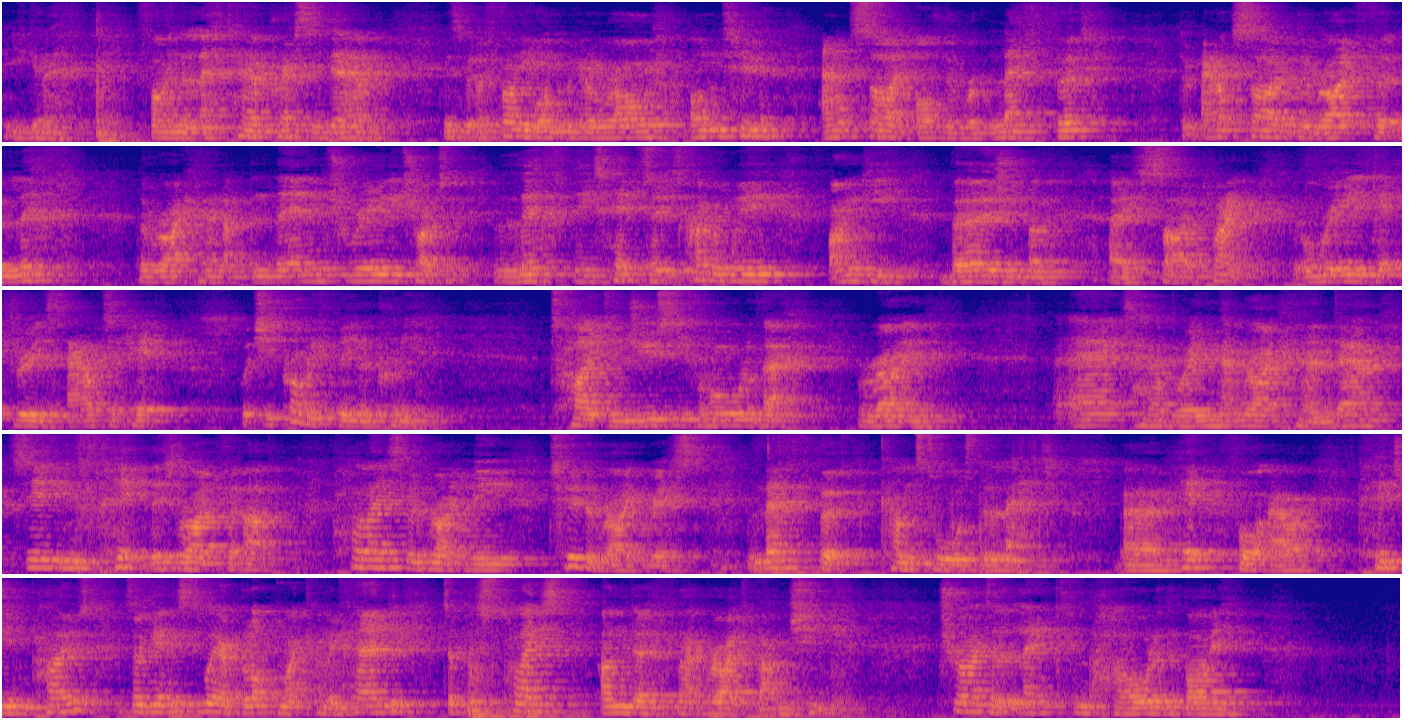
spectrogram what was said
You're going to find the left hand pressing down. It's a bit of a funny one. but We're going to roll onto the outside of the left foot, the outside of the right foot, lift the right hand up, and then really try to lift these hips. So it's kind of a weird, funky version of a side plank that will really get through this outer hip, which is probably feeling pretty tight and juicy from all of that running. Exhale, bring that right hand down. See if you can pick this right foot up. Place the right knee to the right wrist. Left foot comes towards the left um, hip for our pigeon pose. So again, this is where a block might come in handy to place under that right bum cheek. Try to lengthen the whole of the body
